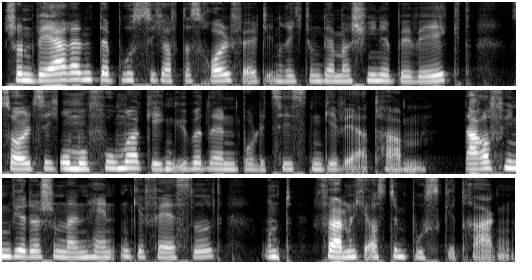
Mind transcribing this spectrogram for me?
Schon während der Bus sich auf das Rollfeld in Richtung der Maschine bewegt, soll sich Omofuma gegenüber den Polizisten gewehrt haben. Daraufhin wird er schon an den Händen gefesselt und förmlich aus dem Bus getragen.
